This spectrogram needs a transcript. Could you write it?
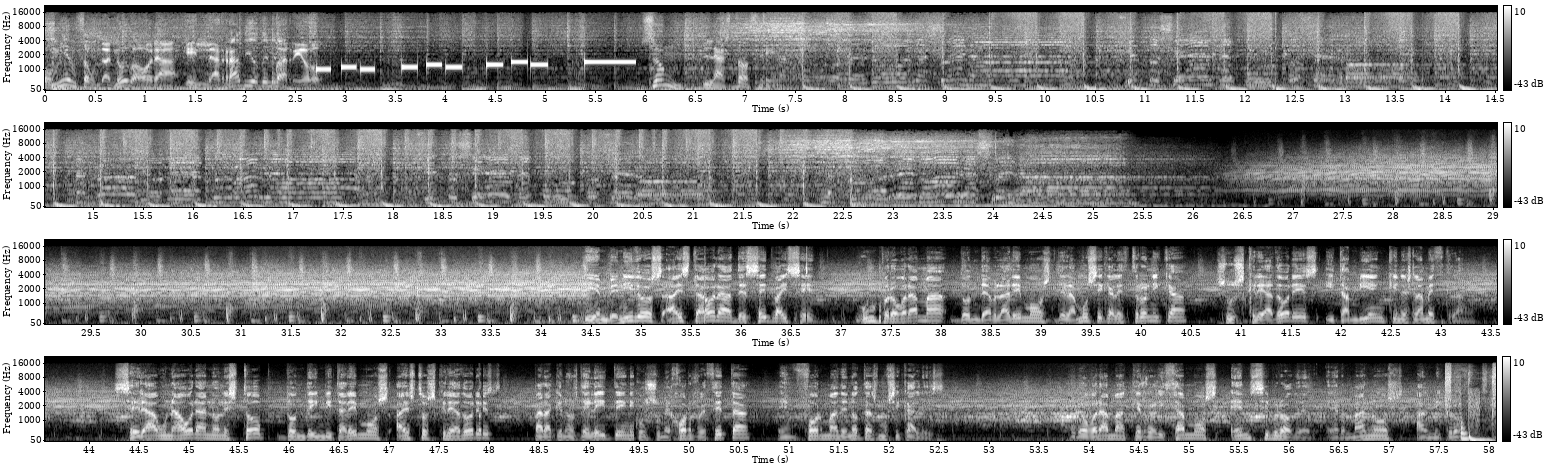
Comienza una nueva hora en la radio del barrio. Son las 12. La radio de tu barrio 107.0 La corredora suena Bienvenidos a esta hora de Set by Set, un programa donde hablaremos de la música electrónica, sus creadores y también quienes la mezclan. Será una hora non-stop donde invitaremos a estos creadores para que nos deleiten con su mejor receta en forma de notas musicales. Programa que realizamos MC Brother, hermanos al micrófono.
